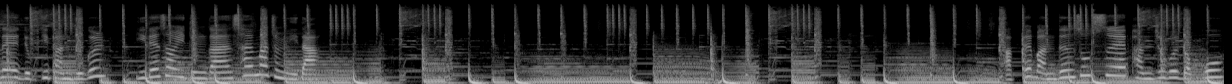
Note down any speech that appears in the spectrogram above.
끓는 물에 눕기 반죽을 1에서 2분간 삶아줍니다. 앞에 만든 소스에 반죽을 넣고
